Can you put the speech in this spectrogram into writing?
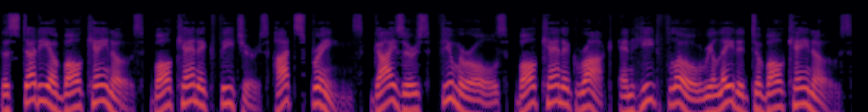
the study of volcanoes, volcanic features hot springs, geysers, fumaroles, volcanic rock, and heat flow related to volcanoes.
